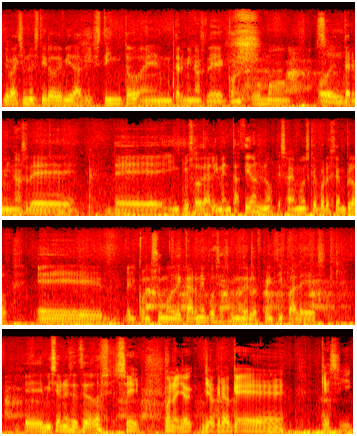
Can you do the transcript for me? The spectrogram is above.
¿lleváis un estilo de vida distinto en términos de consumo o Sí. en términos de, de incluso de alimentación, ¿no? Que sabemos que, por ejemplo, eh, el consumo de carne pues es uno de los principales eh, emisiones de CO2. Sí, bueno, yo, yo creo que, que sí,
